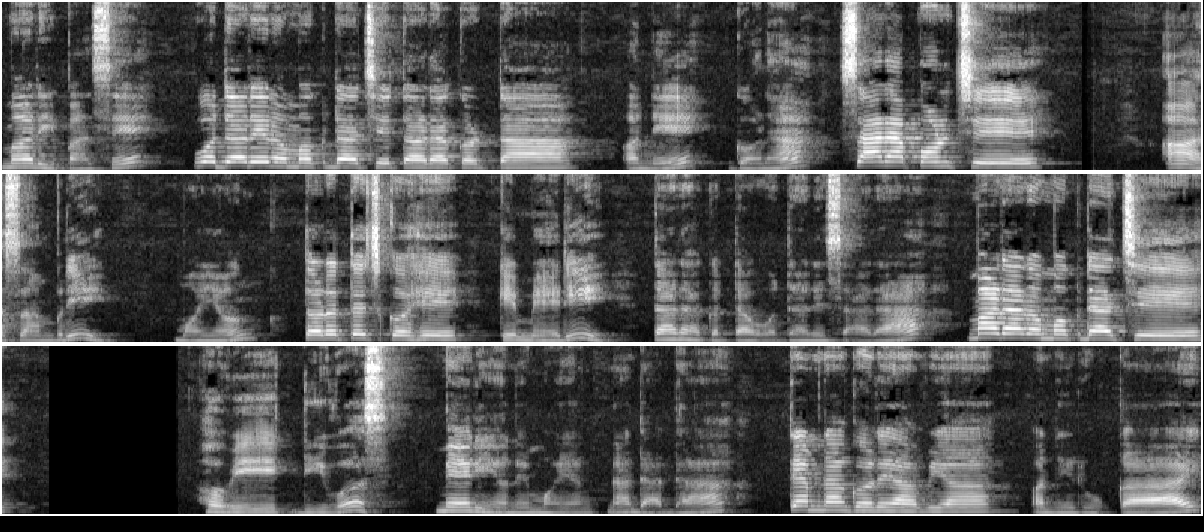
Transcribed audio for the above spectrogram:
મારી પાસે વધારે રમકડા છે તારા કરતાં અને ઘણા સારા પણ છે. આ સાંભળી મયંક તરત જ કહે કે, મેરી તારા કરતાં વધારે સારા મારા રમકડા છે. હવે એક દિવસ મેરી અને મયંકના દાદા તેમના ઘરે આવ્યા અને રોકાઈ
